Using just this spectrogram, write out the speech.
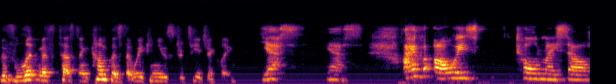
this litmus test and compass that we can use strategically. Yes, yes. I've always told myself,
